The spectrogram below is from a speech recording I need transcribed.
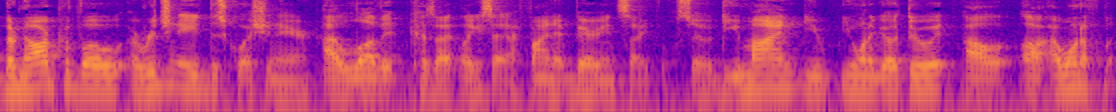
Bernard Pivot originated this questionnaire. I love it because, I, like I said, I find it very insightful. So, do you mind? You, you want to go through it? I'll. Uh, I want to.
